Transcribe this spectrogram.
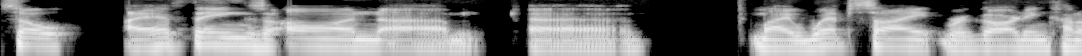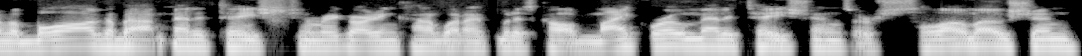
So I have things on um, uh, my website regarding kind of a blog about meditation, regarding kind of what I, what is called micro meditations or slow motion.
